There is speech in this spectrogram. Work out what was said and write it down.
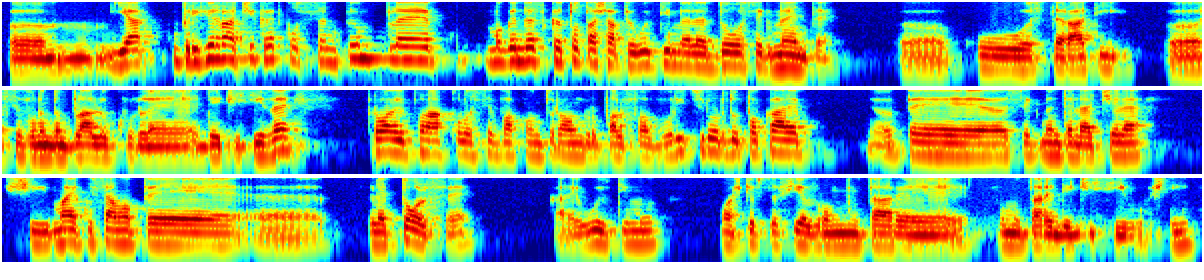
Uh, iar cu privire la ce cred că o să se întâmple, mă gândesc că tot așa pe ultimele două segmente uh, cu Sterati se vor întâmpla lucrurile decisive. Probabil până acolo se va contura un grup al favoriților, după care pe segmentele acelea și mai cu seamă pe Letolfe, care e ultimul, mă aștept să fie vreo mutare, vreo mutare decisivă, știi?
